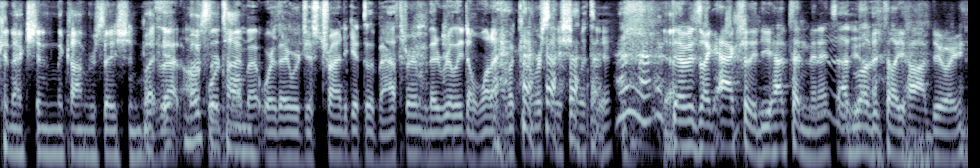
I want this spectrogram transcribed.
connection in the conversation. But that it, most of the time, moment where they were just trying to get to the bathroom and they really don't want to have a conversation with you. Yeah. was like, actually, do you have 10 minutes? I'd yeah. love to tell you how I'm doing.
